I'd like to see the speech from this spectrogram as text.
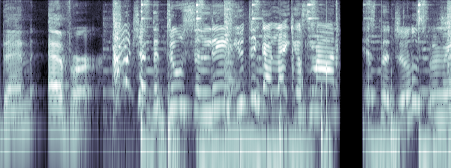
than ever. Gonna check the deuce and leave. You think I like your smile? It's the juice for me.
